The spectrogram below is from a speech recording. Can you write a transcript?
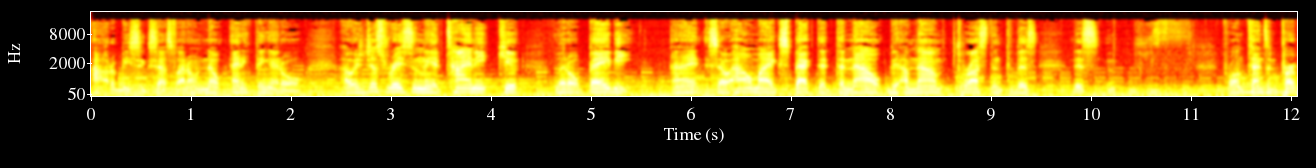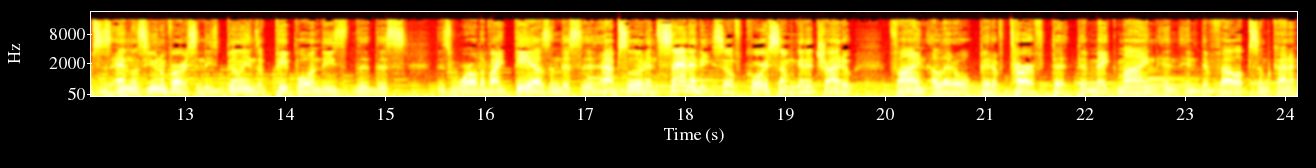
how to be successful. I don't know anything at all. I was just recently a tiny, cute little baby. All right. So how am I expected to now? I'm now thrust into this this for all intents and purposes endless universe and these billions of people and these this this world of ideas and this absolute insanity. So of course I'm gonna try to find a little bit of turf to, to make mine and, and develop some kind of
